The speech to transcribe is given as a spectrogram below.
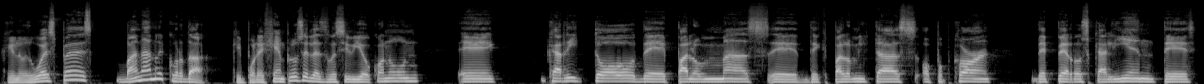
que los huéspedes van a recordar que, por ejemplo, se les recibió con un eh, carrito de palomas, eh, de palomitas o popcorn, de perros calientes,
